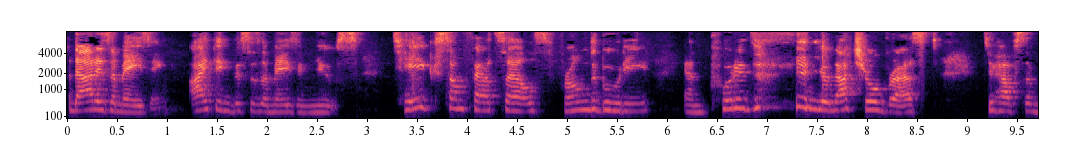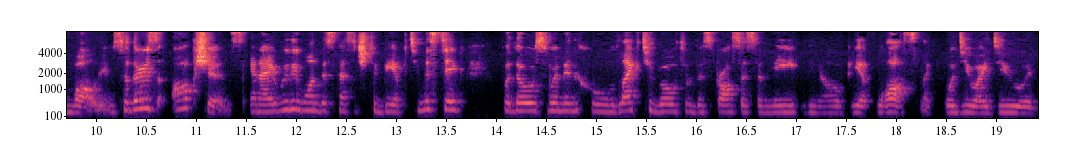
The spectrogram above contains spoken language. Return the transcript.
That is amazing. I think this is amazing news. Take some fat cells from the booty and put it in your natural breast to have some volume. So there's options, and I really want this message to be optimistic for those women who would like to go through this process and may, you know, be at loss. Like, what do I do, and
